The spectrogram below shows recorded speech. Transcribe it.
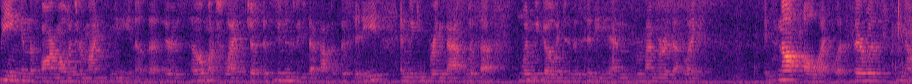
being in the farm always reminds me, you know, that there is so much life just as soon as we step out of the city, and we can bring that with us when we go into the city and remember that, like, it's not all lifeless. There was, you know,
